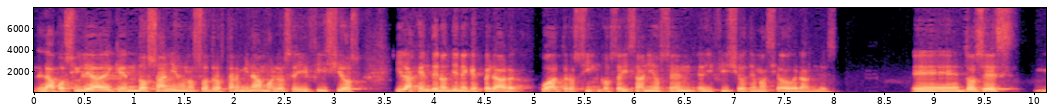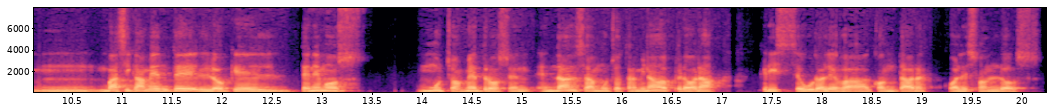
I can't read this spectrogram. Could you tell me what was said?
la posibilidad de que en dos años nosotros terminamos los edificios y la gente no tiene que esperar cuatro, cinco, seis años en edificios demasiado grandes. Eh, entonces, mm, básicamente lo que tenemos muchos metros en, en, danza, muchos terminados, pero ahora Cris seguro les va a contar cuáles son los,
